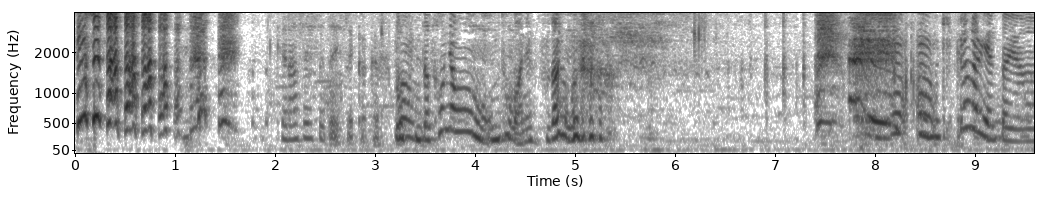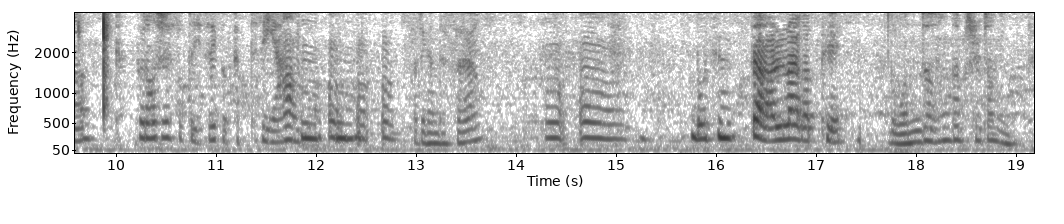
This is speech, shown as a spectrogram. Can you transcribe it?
그러실 수도 있을 것 같아. 너 진짜 성형 엄청 많이 해서 부작용 온 사람. 너무 기깔나게 했다 야. 그러실 수도 있을 것 같으세요. 응, 응. 응, 응. 아직 안 됐어요? 응, 응. 너 진짜 랄랄 같아. 너 완전 상담 실장님 같아.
